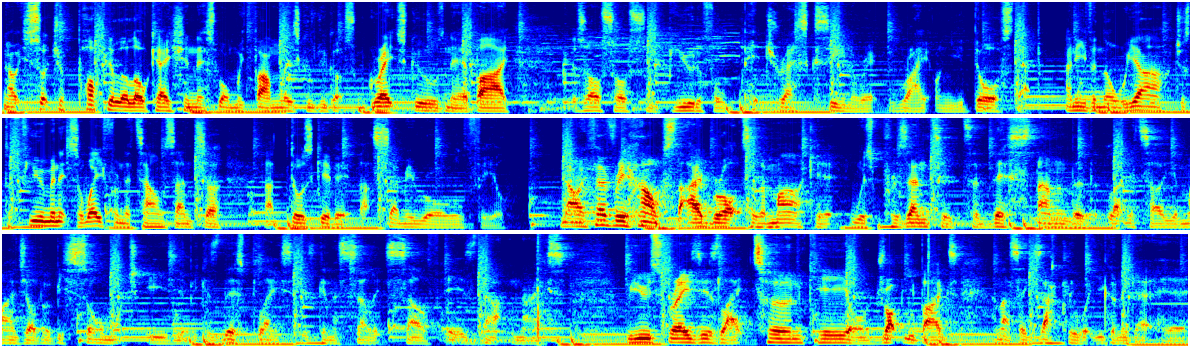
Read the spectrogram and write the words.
Now it's such a popular location this one with families because we've got some great schools nearby. There's also some beautiful picturesque scenery right on your doorstep. And even though we are just a few minutes away from the town centre, that does give it that semi-rural feel. Now, if every house that I brought to the market was presented to this standard, let me tell you, my job would be so much easier because this place is going to sell itself. It is that nice. We use phrases like turnkey or drop your bags, and that's exactly what you're going to get here.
